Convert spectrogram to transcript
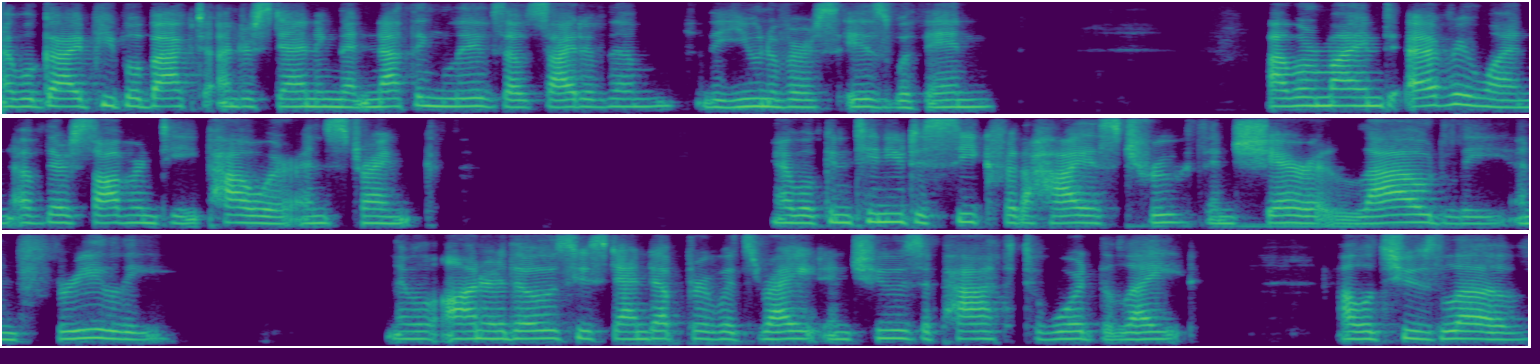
I will guide people back to understanding that nothing lives outside of them, the universe is within. I will remind everyone of their sovereignty, power, and strength. I will continue to seek for the highest truth and share it loudly and freely. I will honor those who stand up for what's right and choose a path toward the light. I will choose love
